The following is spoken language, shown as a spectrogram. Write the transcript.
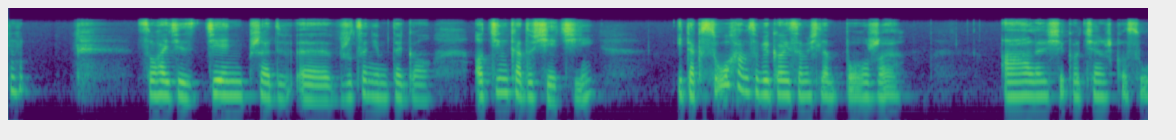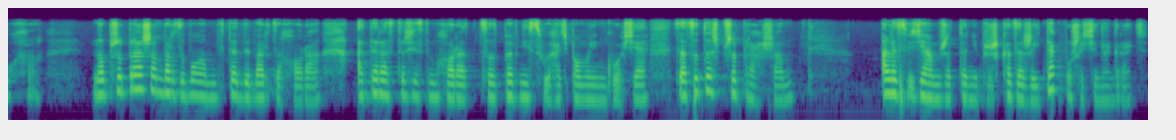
Słuchajcie, jest dzień przed e, wrzuceniem tego odcinka do sieci i tak słucham sobie go i sobie myślę, Boże, ale się go ciężko słucha. No, przepraszam bardzo, byłam wtedy bardzo chora, a teraz też jestem chora, co pewnie słychać po moim głosie, za co też przepraszam, ale stwierdziłam, że to nie przeszkadza, że i tak muszę się nagrać.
